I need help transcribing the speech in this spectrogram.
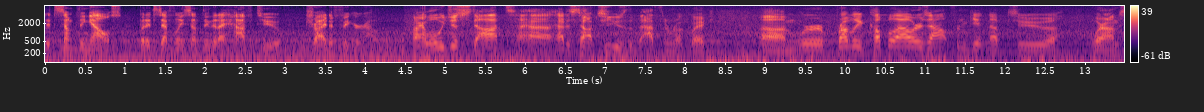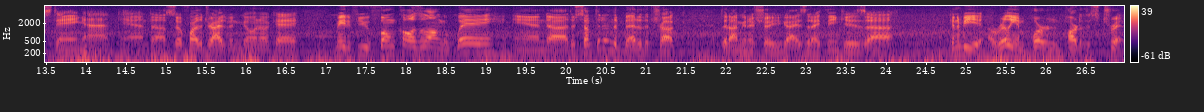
it's something else, but it's definitely something that I have to try to figure out. All right, well, we just stopped. I uh, had to stop to use the bathroom real quick. Um, we're probably a couple hours out from getting up to where I'm staying at, and uh, so far the drive's been going okay. Made a few phone calls along the way, and uh, there's something in the bed of the truck that I'm going to show you guys that I think is uh, going to be a really important part of this trip.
